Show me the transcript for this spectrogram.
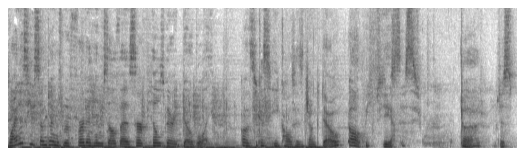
Why does he sometimes refer to himself as her Pillsbury Doughboy? Oh, it's because he calls his junk dough. Oh, Jesus. God, just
